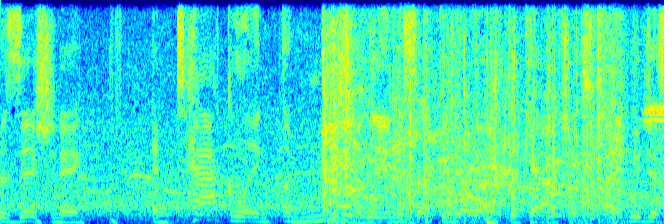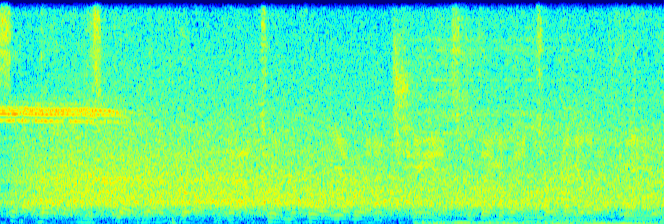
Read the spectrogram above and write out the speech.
Positioning, and tackling immediately in the secondary after catches. I think we just saw that on display right there. Got to him before he ever had a chance to think about turning it upfield.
